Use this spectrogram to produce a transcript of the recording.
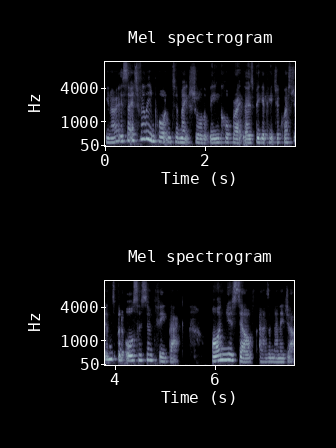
You know so it's really important to make sure that we incorporate those bigger picture questions but also some feedback on yourself as a manager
